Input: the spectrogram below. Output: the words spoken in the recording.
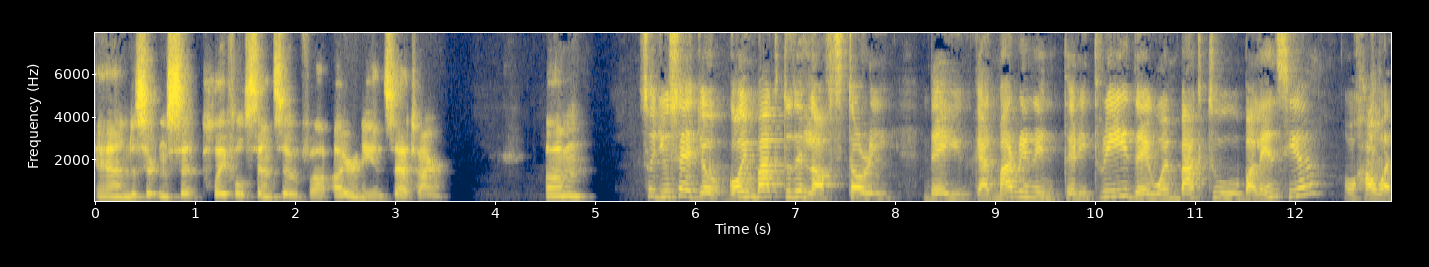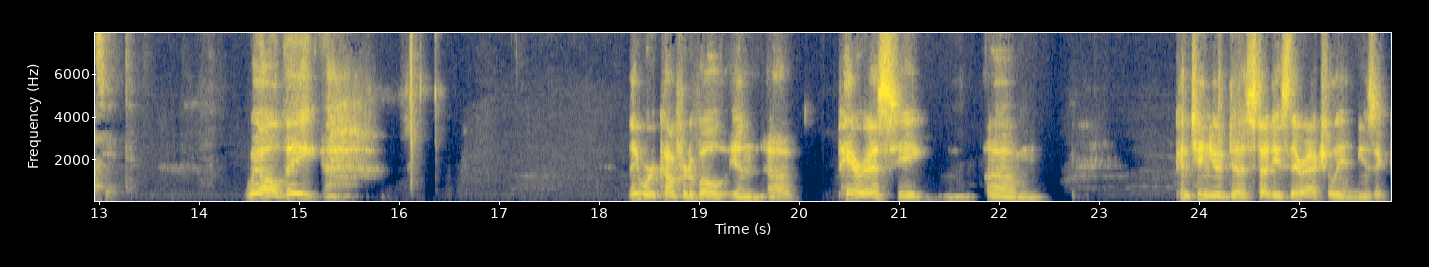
and a certain set, playful sense of uh, irony and satire. Um, so you said you're going back to the love story. They got married in 33. They went back to Valencia, or how was it? Well, they they were comfortable in uh, Paris. He um, continued uh, studies there, actually in music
